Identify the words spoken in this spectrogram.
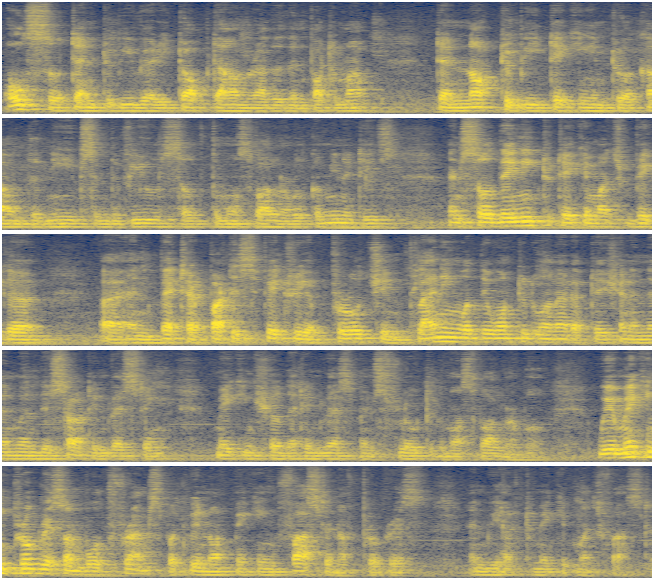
also tend to be very top down rather than bottom up, tend not to be taking into account the needs and the views of the most vulnerable communities. And so they need to take a much bigger uh, and better participatory approach in planning what they want to do on adaptation and then when they start investing, making sure that investments flow to the most vulnerable. We are making progress on both fronts, but we're not making fast enough progress and we have to make it much faster.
